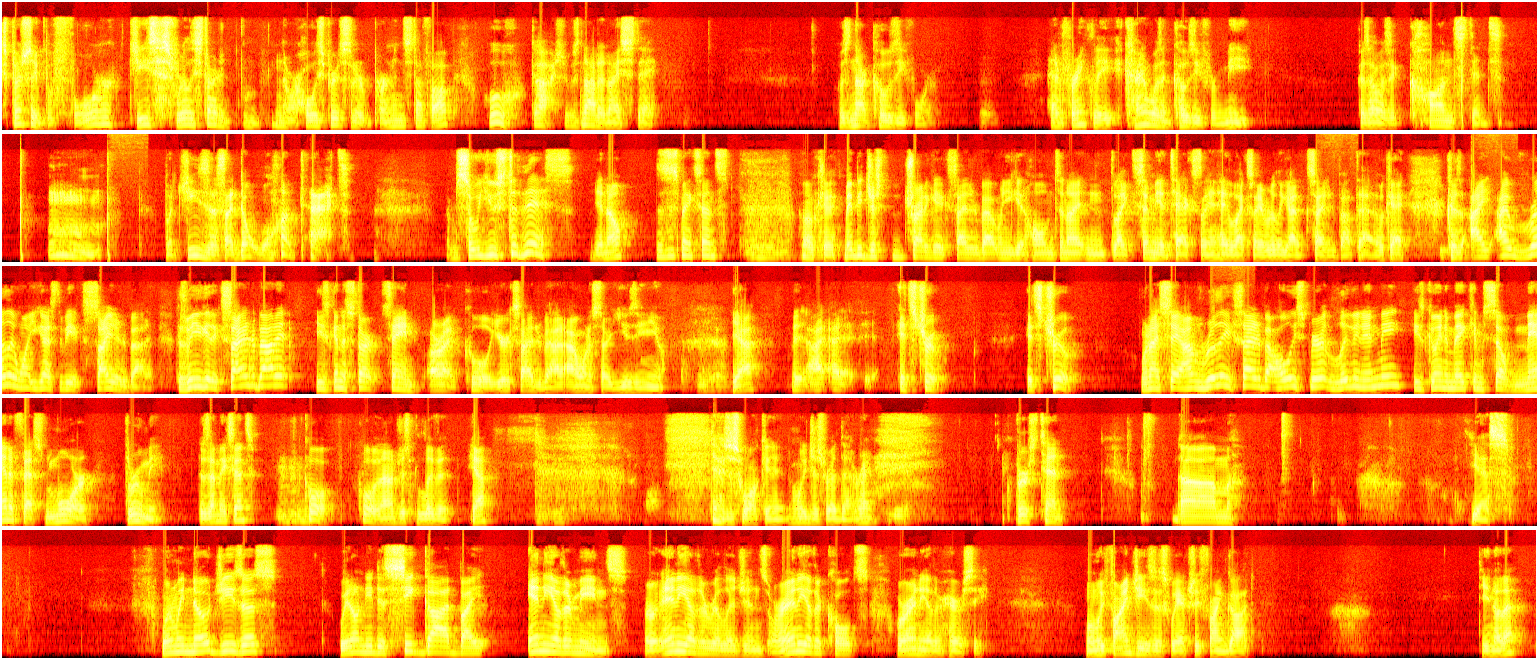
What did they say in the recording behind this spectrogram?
especially before Jesus really started, or Holy Spirit started burning stuff up. Ooh, gosh, it was not a nice stay. It was not cozy for him. And frankly, it kind of wasn't cozy for me because I was at constant, mm, but Jesus, I don't want that. I'm so used to this, you know? Does this make sense? Okay, maybe just try to get excited about it when you get home tonight and like send me a text saying, hey, Lex, I really got excited about that, okay? Because I, I really want you guys to be excited about it. Because when you get excited about it, he's going to start saying, all right, cool, you're excited about it. I want to start using you. Yeah? I, I, it's true. It's true. When I say I'm really excited about Holy Spirit living in me, he's going to make himself manifest more through me. Does that make sense? Mhm. Cool. Cool. Now just live it. Yeah? Yeah, just walk in it. We just read that, right? Yeah. Verse 10. Um, yes. When we know Jesus, we don't need to seek God by any other means, or any other religions, or any other cults, or any other heresy. When we find Jesus, we actually find God. Do you know that?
